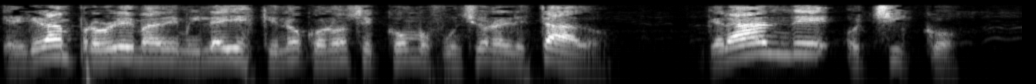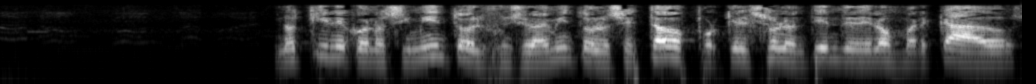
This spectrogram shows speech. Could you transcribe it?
El gran problema de mi ley es que no conoce cómo funciona el Estado, grande o chico. No tiene conocimiento del funcionamiento de los estados porque él solo entiende de los mercados,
